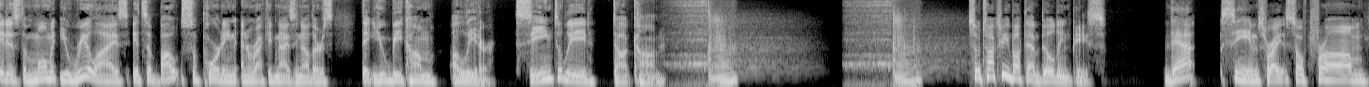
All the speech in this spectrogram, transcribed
It is the moment you realize it's about supporting and recognizing others that you become a leader. Seeing2lead.com. So talk to me about that building piece. That seems right. So from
